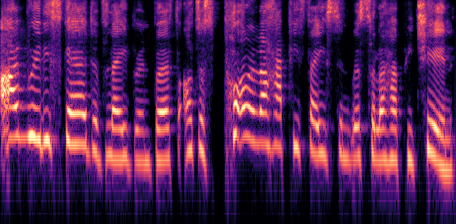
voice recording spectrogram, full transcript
I'm really scared of labor and birth. I'll just put on a happy face and whistle a happy tune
